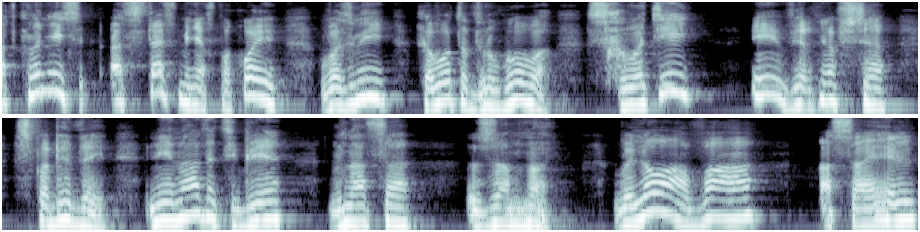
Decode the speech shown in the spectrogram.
отклонись, оставь меня в покое, возьми кого-то другого, схвати и вернешься с победой. Не надо тебе гнаться за мной. Вело ава Асаэль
